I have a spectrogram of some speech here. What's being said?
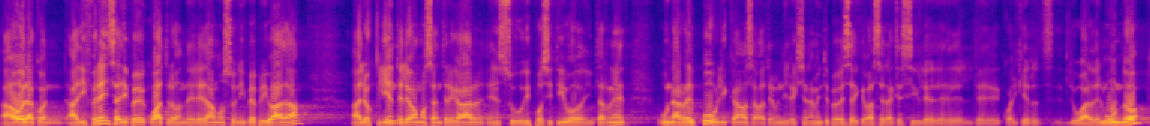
ahora, con, a diferencia de IPv4, donde le damos un IP privada, a los clientes le vamos a entregar en su dispositivo de Internet una red pública, o sea, va a tener un direccionamiento IPv6 que va a ser accesible desde, cualquier lugar del mundo,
